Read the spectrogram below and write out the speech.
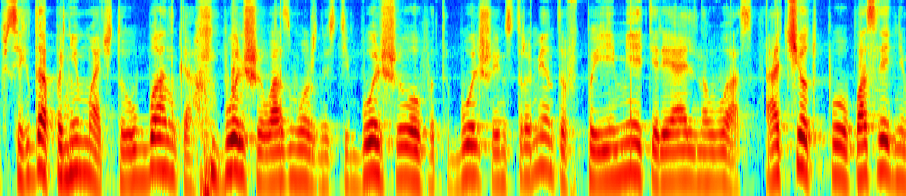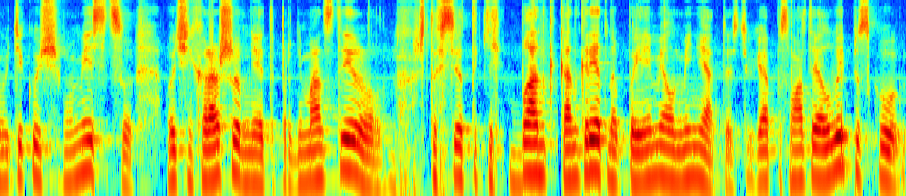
всегда понимать, что у банка больше возможностей, больше опыта, больше инструментов поиметь реально вас. Отчет по последнему текущему месяцу очень хорошо мне это продемонстрировал, что все-таки банк конкретно поимел меня. То есть я посмотрел выписку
